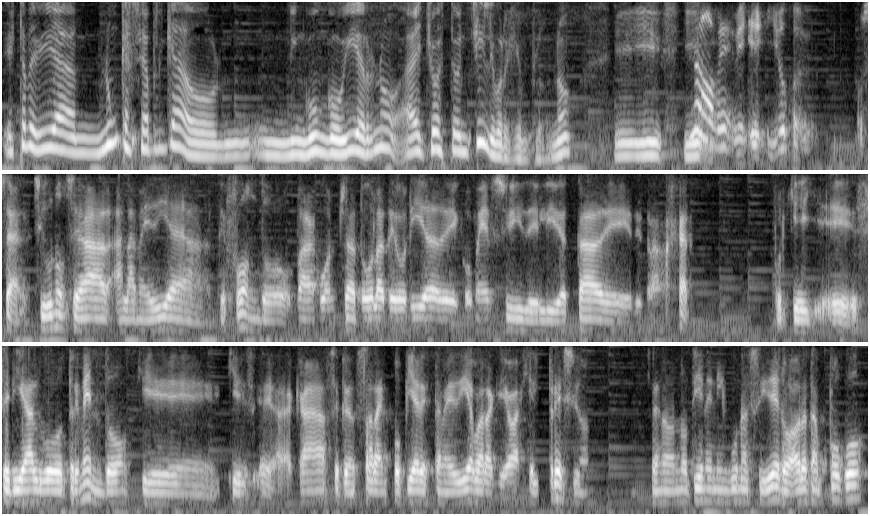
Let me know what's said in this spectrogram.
esta medida nunca se ha aplicado, ningún gobierno ha hecho esto en Chile, por ejemplo, ¿no? Y, No, yo, o sea, si uno se da a la medida de fondo, va contra toda la teoría de comercio y de libertad de, trabajar. Porque eh, sería algo tremendo que, eh, acá se pensara en copiar esta medida para que baje el precio. O sea, no, no tiene ningún asidero. Ahora tampoco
